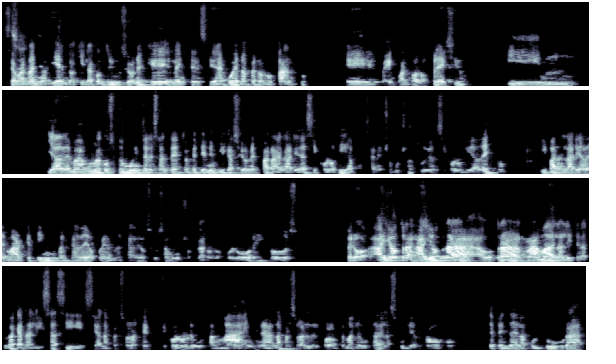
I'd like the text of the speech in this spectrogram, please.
se van añadiendo. Aquí la contribución es que la intensidad es buena, pero no tanto eh, en cuanto a los precios. Y, y además una cosa muy interesante de esto es que tiene implicaciones para el área de psicología, porque se han hecho muchos estudios en psicología de esto, y para el área de marketing y mercadeo, pues el mercadeo se usa mucho, claro, los colores y todo eso. Pero hay otra, hay otra, otra rama de la literatura que analiza si, si a las personas qué, color le gustan más. En general, las personas el color que más le gusta es el azul y el rojo, depende de la cultura.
